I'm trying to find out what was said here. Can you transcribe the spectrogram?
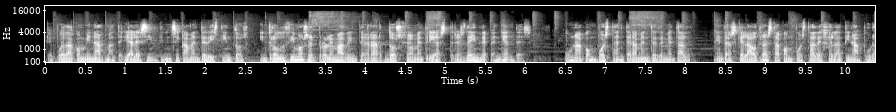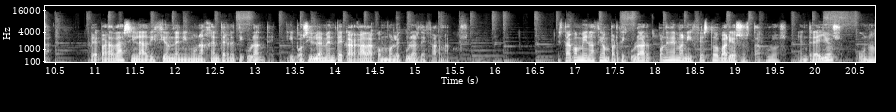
que pueda combinar materiales intrínsecamente distintos, introducimos el problema de integrar dos geometrías 3D independientes, una compuesta enteramente de metal, mientras que la otra está compuesta de gelatina pura, preparada sin la adición de ningún agente reticulante y posiblemente cargada con moléculas de fármacos. Esta combinación particular pone de manifiesto varios obstáculos, entre ellos 1.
